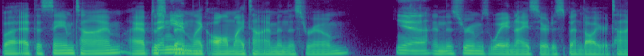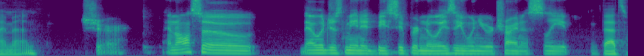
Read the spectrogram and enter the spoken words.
But at the same time, I have to Then spend you- like all my time in this room. Yeah, And this room's way nicer to spend all your time in. sure. And also, that would just mean it'd be super noisy when you were trying to sleep. That's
